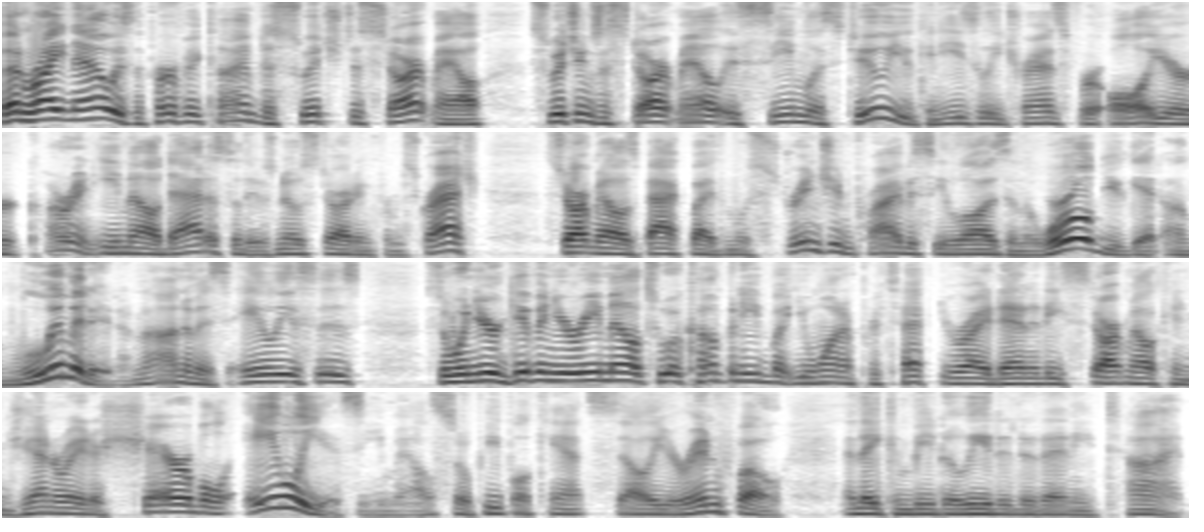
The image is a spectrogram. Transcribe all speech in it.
then right now is the perfect time to switch to StartMail. Switching to StartMail is seamless too. You can easily transfer all your current email data, so there's no starting from scratch. StartMail is backed by the most stringent privacy laws in the world. You get unlimited anonymous aliases. So when you're giving your email to a company but you want to protect your identity, StartMail can generate a shareable alias email so people can't sell your info and they can be deleted at any time.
